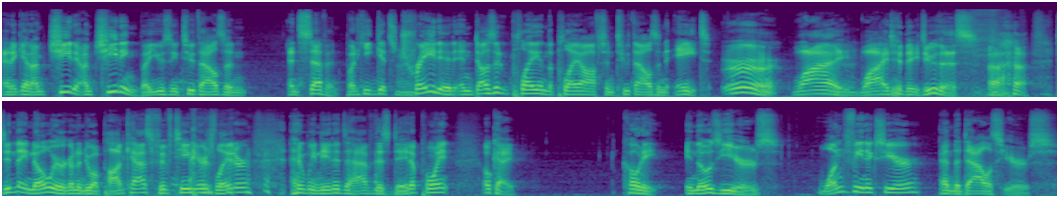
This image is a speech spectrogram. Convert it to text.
and again, I'm cheating. I'm cheating by using 2007, but he gets mm. traded and doesn't play in the playoffs in 2008. Urgh, why? Mm. Why did they do this? Uh, didn't they know we were going to do a podcast 15 years later and we needed to have this data point? Okay, Cody, in those years, one Phoenix year and the Dallas years,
